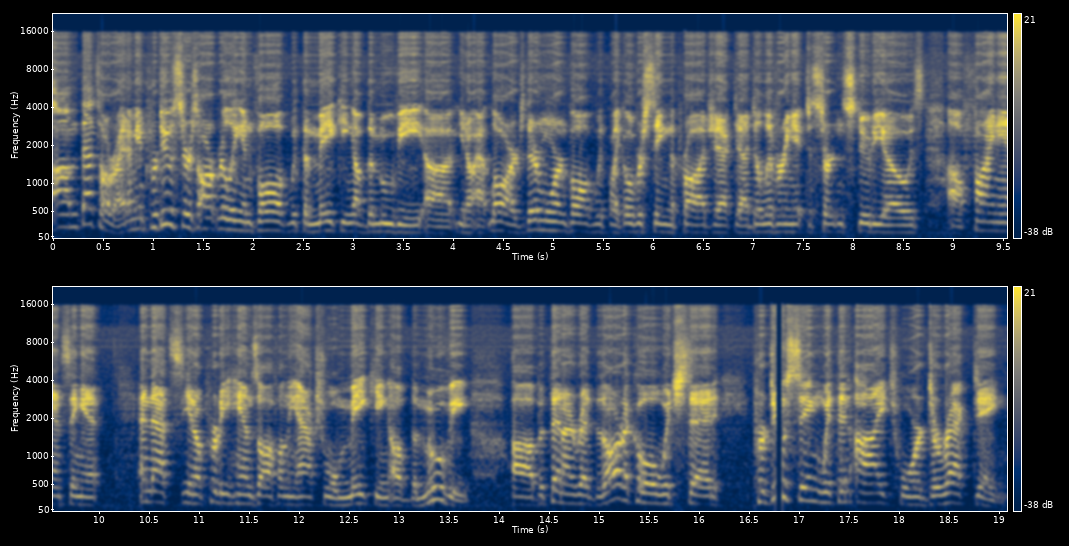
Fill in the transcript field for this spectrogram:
Um, that's all right. I mean, producers aren't really involved with the making of the movie, uh, you know, at large. They're more involved with like overseeing the project, uh, delivering it to certain studios, uh, financing it, and that's you know pretty hands off on the actual making of the movie. Uh, but then I read the article which said producing with an eye toward directing.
